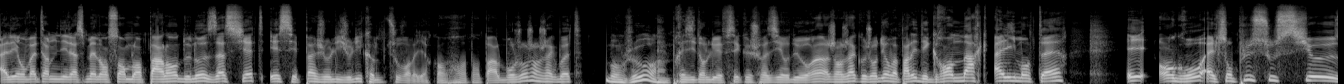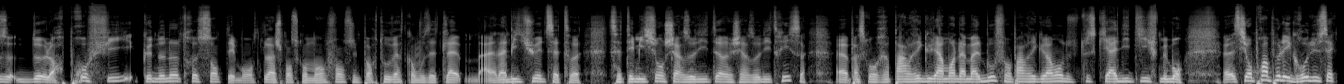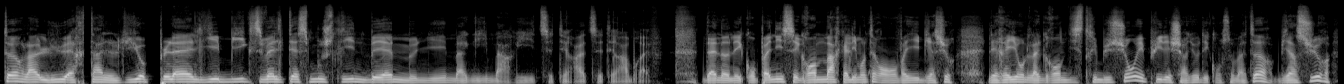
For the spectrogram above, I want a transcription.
Allez, on va terminer la semaine ensemble en parlant de nos assiettes et c'est pas joli joli comme souvent d'ailleurs quand on en parle. Bonjour Jean-Jacques Bott. Bonjour. Président de l'UFC Que Choisir du Haut-Rhin. Jean-Jacques, aujourd'hui on va parler des grandes marques alimentaires et en gros, elles sont plus soucieuses de leur profit que de notre santé. Bon, là, je pense qu'on enfonce une porte ouverte quand vous êtes un habitué de cette, cette émission, chers auditeurs et chères auditrices, euh, parce qu'on parle régulièrement de la malbouffe, on parle régulièrement de tout ce qui est additif. Mais bon, euh, si on prend un peu les gros du secteur, là, Luertal, Lioplay, Liebix, Veltes, Mousseline, BM, Meunier, Maggie, Marie, etc., etc. Bref, Danone et compagnie, ces grandes marques alimentaires ont envahi bien sûr les rayons de la grande distribution et puis les chariots des consommateurs, bien sûr.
